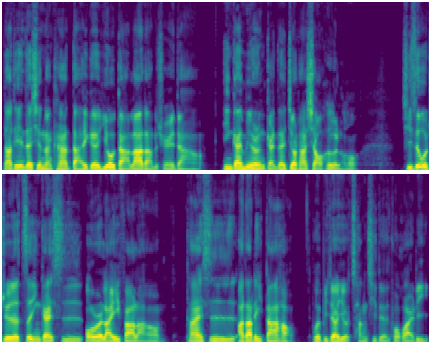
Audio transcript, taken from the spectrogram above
那天在现场看他打一个又打拉打的全垒打哦，应该没有人敢再叫他小赫了哦。其实我觉得这应该是偶尔来一发了哦。他还是阿达里打好，会比较有长期的破坏力。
